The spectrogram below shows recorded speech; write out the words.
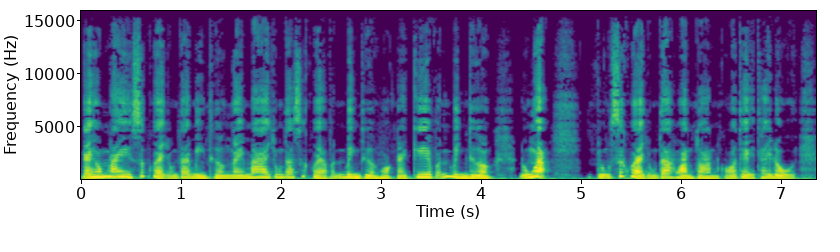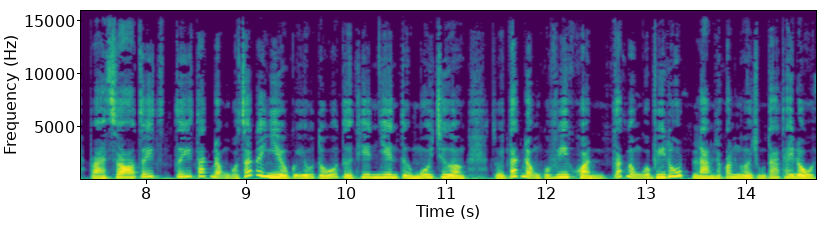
ngày hôm nay sức khỏe chúng ta bình thường, ngày mai chúng ta sức khỏe vẫn bình thường hoặc ngày kia vẫn bình thường, đúng không ạ? Chúng, sức khỏe chúng ta hoàn toàn có thể thay đổi và do tới tới tác động của rất là nhiều cái yếu tố từ thiên nhiên, từ môi trường, rồi tác động của vi khuẩn, tác động của virus làm cho con người chúng ta thay đổi.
